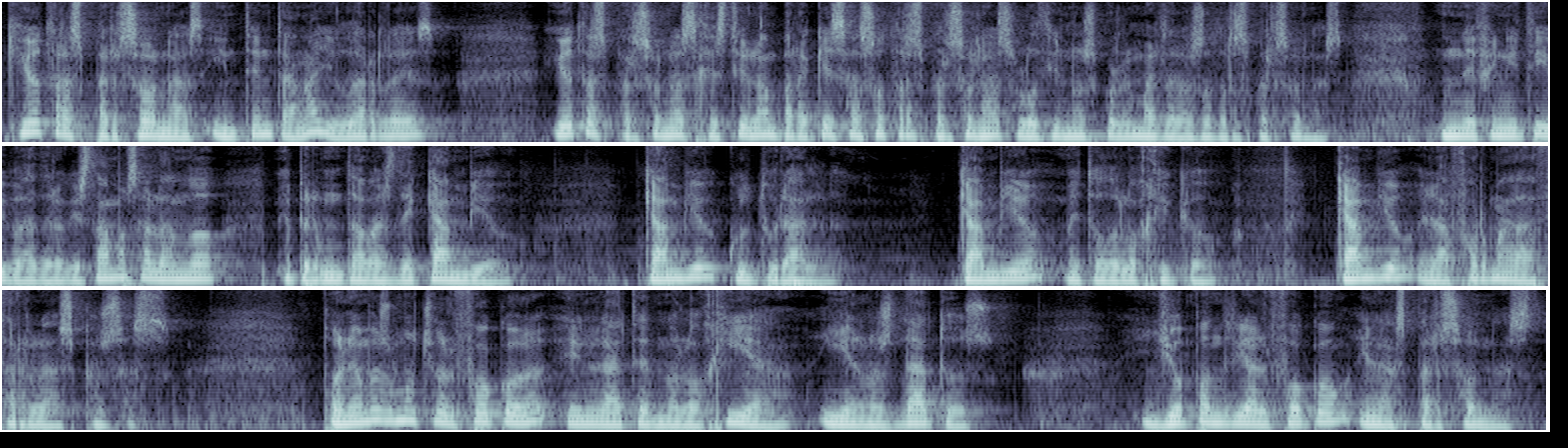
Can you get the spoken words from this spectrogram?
que otras personas intentan ayudarles y otras personas gestionan para que esas otras personas solucionen los problemas de las otras personas. En definitiva, de lo que estamos hablando, me preguntabas de cambio, cambio cultural, cambio metodológico, cambio en la forma de hacer las cosas. Ponemos mucho el foco en la tecnología y en los datos, yo pondría el foco en las personas.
